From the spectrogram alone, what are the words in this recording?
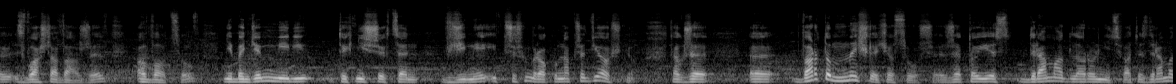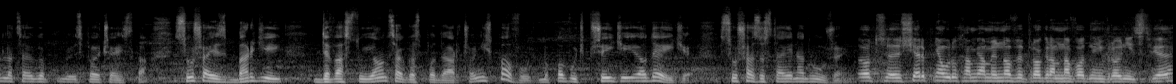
y, zwłaszcza warzyw, owoców. Nie będziemy mieli tych niższych cen w zimie i w przyszłym roku na przedwiośniu. Także E, Warto myśleć o suszy, że to jest dramat dla rolnictwa, to jest dramat dla całego y, społeczeństwa. Susza jest bardziej dewastująca gospodarczo niż powódź, bo powódź przyjdzie i odejdzie. Susza zostaje na dłużej. Od e, sierpnia uruchamiamy nowy program nawodnień w rolnictwie.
